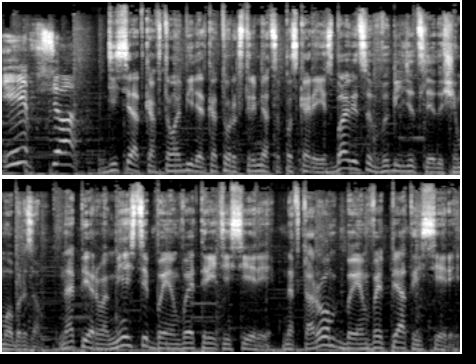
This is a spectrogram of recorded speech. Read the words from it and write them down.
И все. Десятка автомобилей, от которых стремятся поскорее избавиться, выглядит следующим образом. На первом месте BMW 3 серии, на втором BMW 5 серии,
